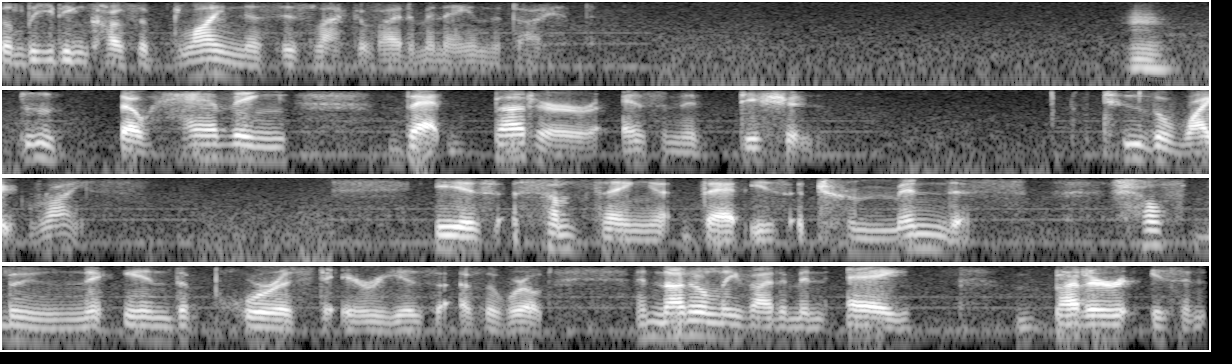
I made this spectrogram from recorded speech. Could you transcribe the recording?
the leading cause of blindness is lack of vitamin A in the diet. So having that butter as an addition to the white rice is something that is a tremendous health boon in the poorest areas of the world. And not only vitamin A, butter is a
